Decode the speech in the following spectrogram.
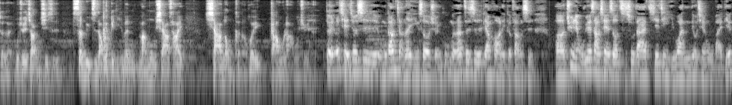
对不对？我觉得这样其实胜率至少会比你这边盲目瞎猜、瞎弄可能会高啦。我觉得。对，而且就是我们刚刚讲那营收的选股嘛，那这是量化的一个方式。呃，去年五月上线的时候，指数大概接近一万六千五百点，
